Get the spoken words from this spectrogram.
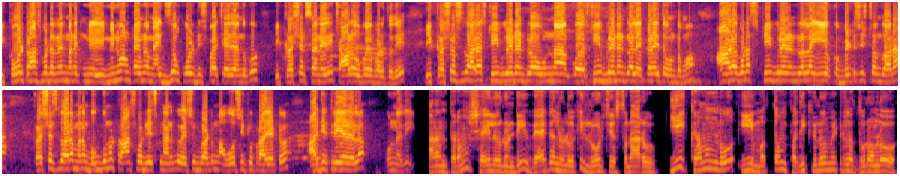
ఈ కోల్డ్ ట్రాన్స్పోర్ట్ అనేది మనకి మినిమం టైంలో మ్యాక్సిమం కోల్డ్ డిస్పాచ్ చేసేందుకు ఈ క్రషర్స్ అనేది చాలా ఉపయోగపడుతుంది. ఈ క్రషర్స్ ద్వారా స్టీప్ గ్రేడెంట్లో ఉన్న స్టీప్ గ్రేడెంట్లలో ఎక్కడైతే ఉంటామో ఆడ కూడా స్టీప్ గ్రేడెంట్లలో ఈ యొక్క బెల్ట్ సిస్టమ్ ద్వారా క్రషర్స్ ద్వారా మనం బొగ్గును ట్రాన్స్పోర్ట్ చేసుకునేందుకు వెసులుబాటు మా OC two project RG three ఏరియాలో ఉన్నది. అనంతరం శైలు నుండి వేగన్లలోకి లోడ్ చేస్తున్నారు. ఈ క్రమంలో ఈ మొత్తం పది కిలోమీటర్ల దూరంలో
